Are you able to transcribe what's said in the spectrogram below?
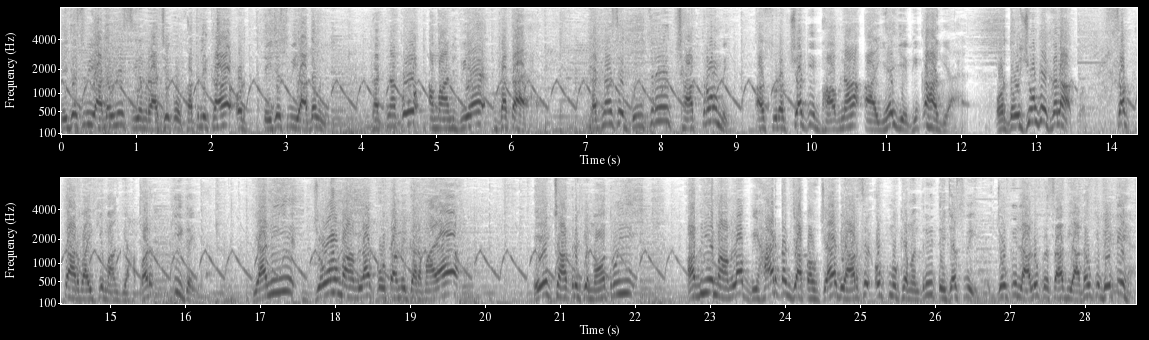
तेजस्वी यादव ने सीएम राज्य को खत लिखा और तेजस्वी यादव ने घटना को अमानवीय बताया। घटना से दूसरे छात्रों में असुरक्षा की भावना आई है, ये भी कहा गया है। और दोषियों के खिलाफ सख्त कार्रवाई की मांग यहाँ पर की गई है। यानी जो मामला कोटा में गरमाया, एक छात्र की मौत हुई, अब ये मामला बिहार तक जा पहुँचा है। बिहार से उप मुख्यमंत्री तेजस्वी, जो कि लालू प्रसाद यादव के बेटे हैं,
